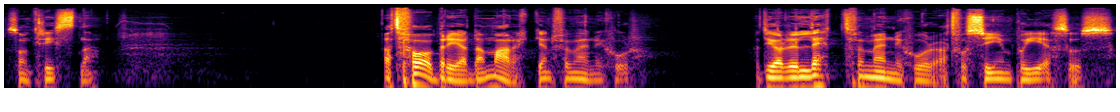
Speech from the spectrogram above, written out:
som kristna. Att förbereda marken för människor. Att göra det lätt för människor att få syn på Jesus.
